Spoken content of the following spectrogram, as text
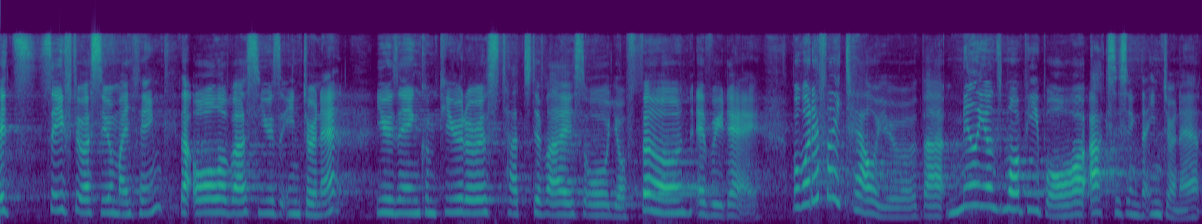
it's safe to assume, I think, that all of us use internet using computers, touch device, or your phone every day. But what if I tell you that millions more people are accessing the internet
